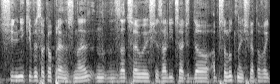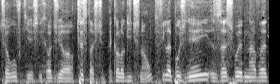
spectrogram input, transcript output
silniki wysokoprężne zaczęły się zaliczać do absolutnej światowej czołówki, jeśli chodzi o czystość ekologiczną. Chwilę później zeszły nawet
